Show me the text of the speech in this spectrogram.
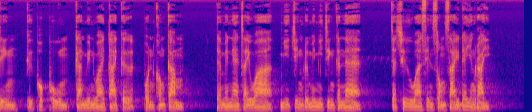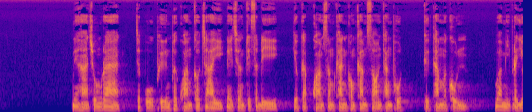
จริง คือภพภูมิ การเวียนว่ายตายเกิด ผลของกรรม แต่ไม่แน่ใจว่ามีจริงหรือไม่มีจริงกันแน่ จะชื่อว่าสิ้นสงสัยได้อย่างไร เนื้อหาช่วงแรกจะปูพื้นเพื่อความเข้าใจในเชิงทฤษฎีเกี่ยวกับความสำคัญของคำสอนทางพุทธ คือธรรมคุณ ว่ามีประโย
